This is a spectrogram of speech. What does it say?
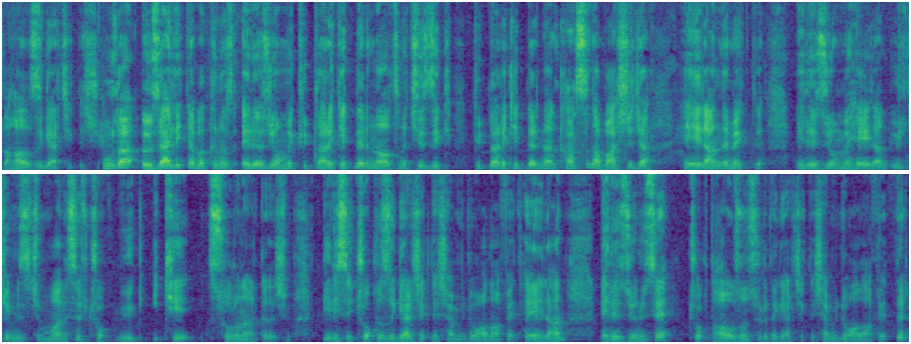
daha hızlı gerçekleşiyor. Burada özellikle bakınız erozyon ve kütle hareketlerinin altını çizdik. Kütle hareketlerinden kastı da başlıca heyelan demekti. Erozyon ve heyelan ülkemiz için maalesef çok büyük iki sorun arkadaşım. Birisi çok hızlı gerçekleşen bir doğal afet heyelan. Erozyon ise çok daha uzun sürede gerçekleşen bir doğal afettir.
